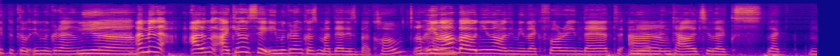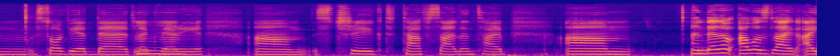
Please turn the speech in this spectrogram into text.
typical immigrant. Yeah. I mean, I don't. I cannot say immigrant because my dad is back home. You Uh-huh. know, but you know what I mean, like foreign dad uh, Yeah. mentality, like like mm, Soviet dad, like Mm-hmm. very um, strict, tough, silent type. Um, and then I was like, I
